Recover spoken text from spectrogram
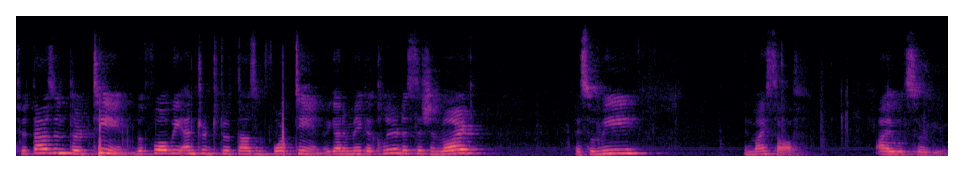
2013, before we enter into 2014, we got to make a clear decision. Lord, as for me and myself, I will serve you.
